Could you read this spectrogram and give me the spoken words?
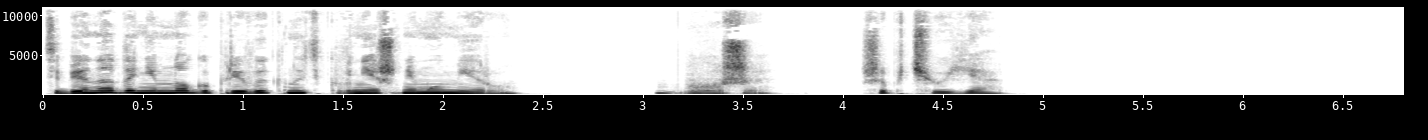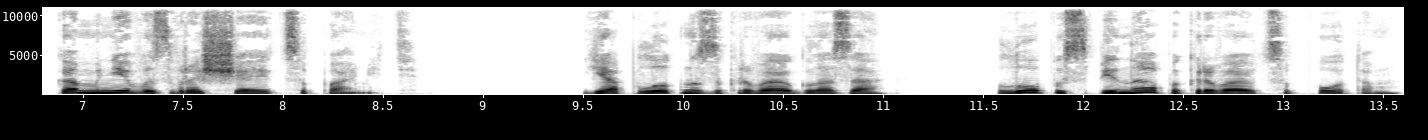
тебе надо немного привыкнуть к внешнему миру. Боже, шепчу я. Ко мне возвращается память. Я плотно закрываю глаза. Лоб и спина покрываются потом.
